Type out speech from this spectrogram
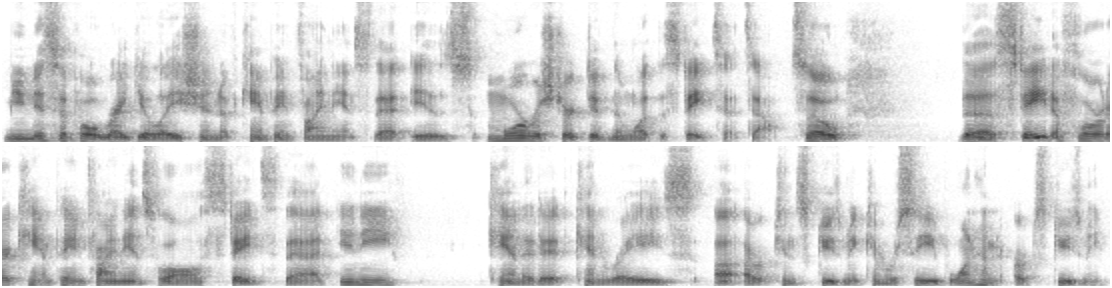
municipal regulation of campaign finance that is more restrictive than what the state sets out. So, the state of Florida campaign finance law states that any candidate can raise uh, or can excuse me can receive 100 or excuse me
